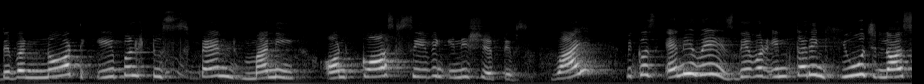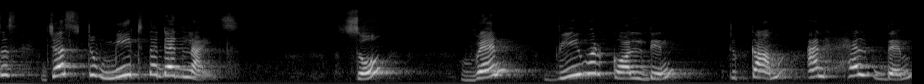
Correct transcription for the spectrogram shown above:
They were not able to spend money on cost saving initiatives. Why? Because anyways, they were incurring huge losses just to meet the deadlines. So, when we were called in to come and help them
